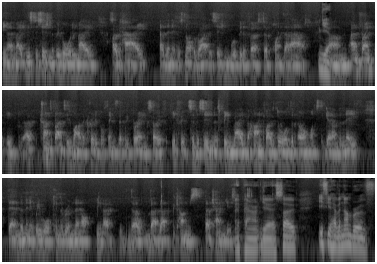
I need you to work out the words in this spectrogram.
you know, make this decision that we've already made okay, and then if it's not the right decision, we'll be the first to point that out. Yeah. Um, and frankly, uh, transparency is one of the critical things that we bring. So if, if it's a decision that's been made behind closed doors that no one wants to get underneath, then the minute we walk in the room, they're not, you know, that, that becomes, that changes. Apparent, yeah. So if you have a number of,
